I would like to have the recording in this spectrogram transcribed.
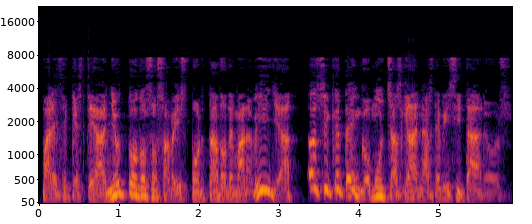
Parece que este año todos os habéis portado de maravilla, así que tengo muchas ganas de visitaros.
